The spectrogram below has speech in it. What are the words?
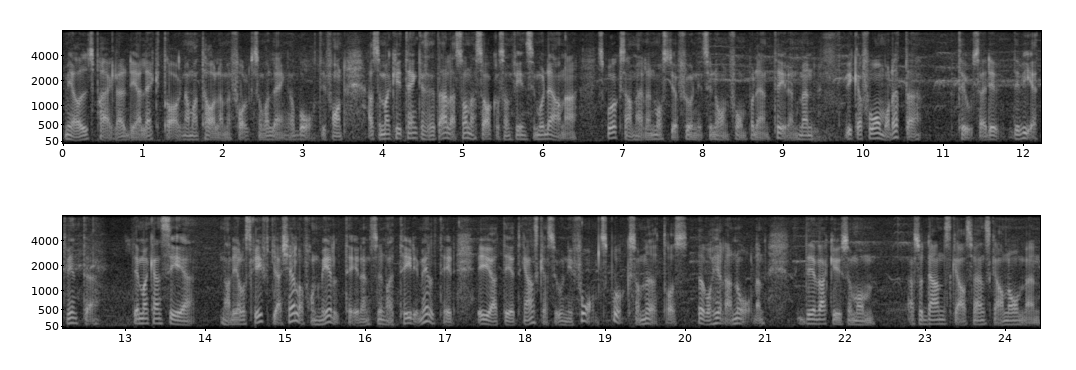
mer utpräglade dialektdrag när man talar med folk som var längre bort ifrån. Alltså man kan ju tänka sig att alla sådana saker som finns i moderna språksamhällen måste ju ha funnits i någon form på den tiden. Men vilka former detta tog sig, det, det vet vi inte. Det man kan se när det gäller skriftliga källor från medeltiden, synnerhet tidig medeltid, är ju att det är ett ganska så uniformt språk som möter oss över hela Norden. Det verkar ju som om alltså danskar, svenskar, norrmän,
